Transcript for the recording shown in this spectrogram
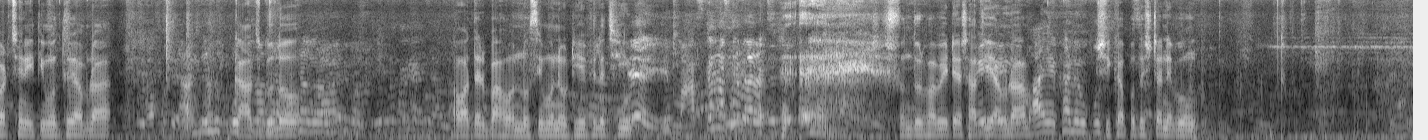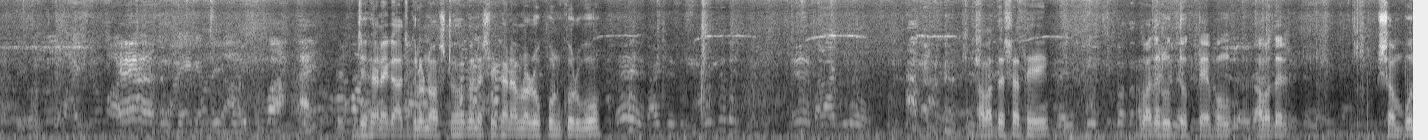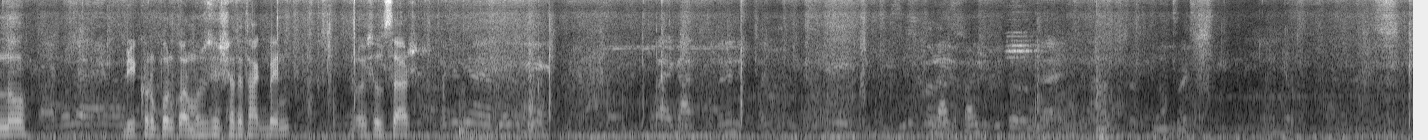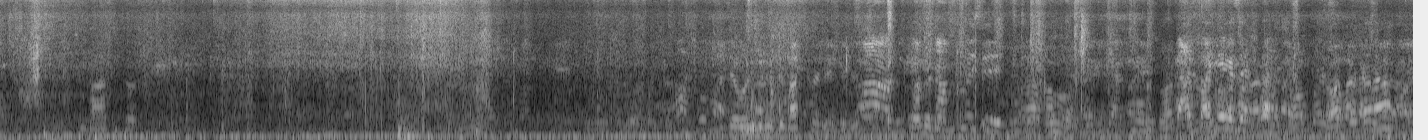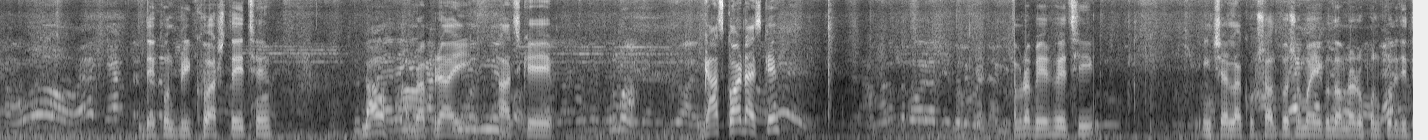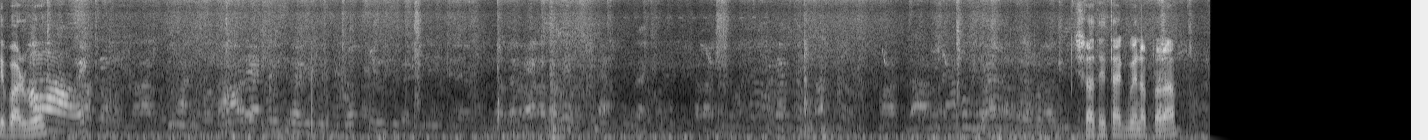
পাচ্ছেন ইতিমধ্যে আমরা গাছগুলো আমাদের বাহন নসিমনে উঠিয়ে ফেলেছি। সুন্দরভাবে এটা সাজিয়ে আমরা শিক্ষা প্রতিষ্ঠান এবং যেখানে গাছগুলো নষ্ট হবে না, সেখানে আমরা রোপণ করব। আমাদের সাথে আমাদের উদ্যোক্তা এবং আমাদের সম্পূর্ণ বৃক্ষরোপণ কর্মসূচির সাথে থাকবেন রইসুল স্যার। দেখুন বৃক্ষ আসতেইছে আমরা প্রায় আজকে গাছ কয়টা আজকে? আমরা বের হয়েছি। ইনশাল্লাহ খুব স্বল্প সময় এগুলো আমরা রোপণ করে দিতে পারব। সাথে থাকবেন আপনারা।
